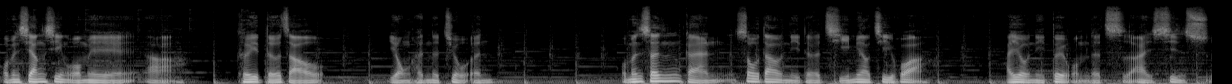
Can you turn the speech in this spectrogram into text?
我们相信我们也啊可以得着永恒的救恩。我们深感受到你的奇妙计划，还有你对我们的慈爱信实，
